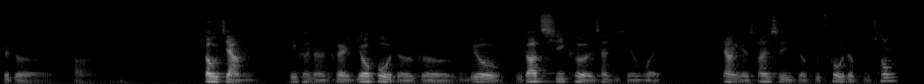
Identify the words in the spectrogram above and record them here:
这个呃豆浆，你可能可以又获得个五六五到七克的膳食纤维，这样也算是一个不错的补充。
